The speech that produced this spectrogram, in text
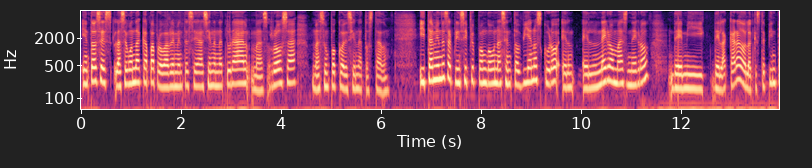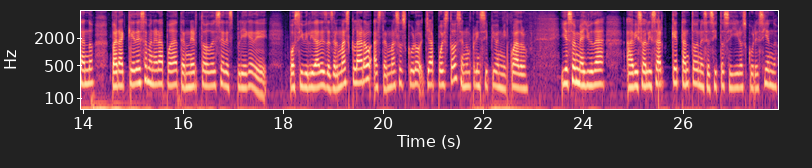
Y entonces la segunda capa probablemente sea siena natural, más rosa, más un poco de siena tostado. Y también desde el principio pongo un acento bien oscuro, el, el negro más negro de, mi, de la cara o lo que esté pintando, para que de esa manera pueda tener todo ese despliegue de posibilidades desde el más claro hasta el más oscuro ya puestos en un principio en mi cuadro. Y eso me ayuda a visualizar qué tanto necesito seguir oscureciendo.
